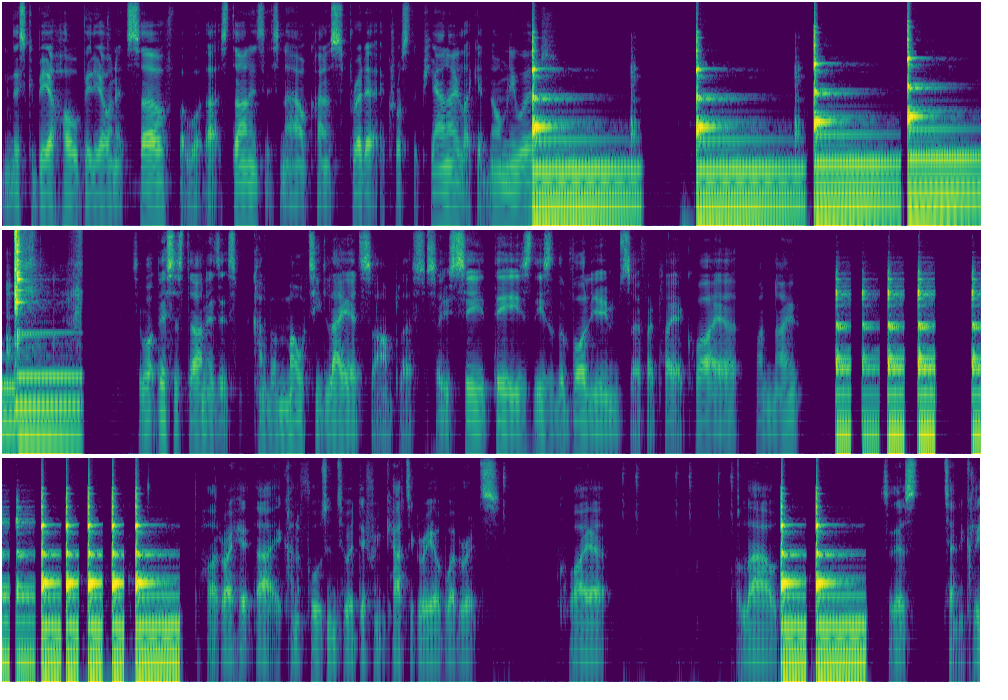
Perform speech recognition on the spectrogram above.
And this could be a whole video on itself, but what that's done is it's now kind of spread it across the piano like it normally would. So what this has done is it's kind of a multi-layered sampler. So you see these, these are the volumes. So if I play it quiet, one note, it kind of falls into a different category of whether it's quiet or loud. So there's technically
